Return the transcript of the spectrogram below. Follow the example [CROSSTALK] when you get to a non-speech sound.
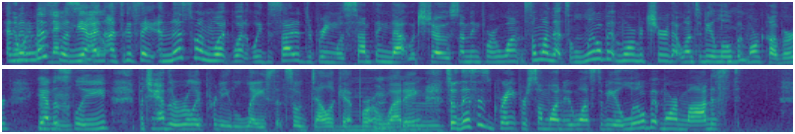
And, And then this one, to yeah, and I was gonna say, and this one, what what we decided to bring was something that would show something for one, someone that's a little bit more mature, that wants to be a little bit more covered. You have a sleeve, but you have the really pretty lace that's so delicate for a wedding. So this is great for someone who wants to be a little bit more modest.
